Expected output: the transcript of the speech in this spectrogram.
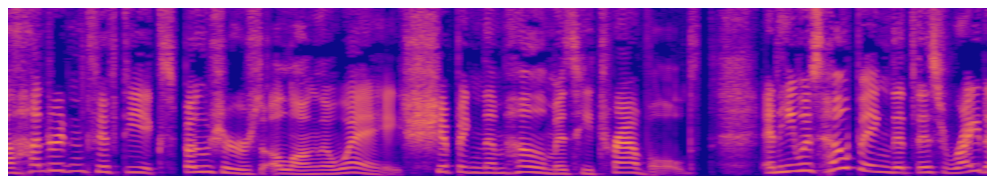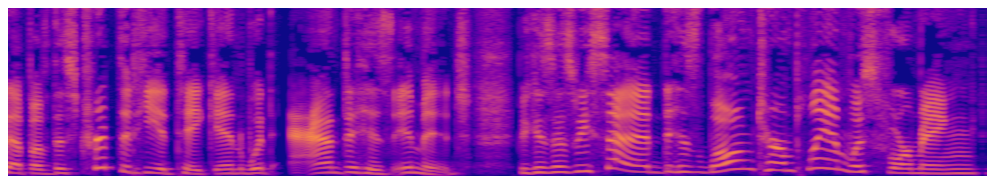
150 exposures along the way, shipping them home as he traveled. And he was hoping that this write up of this trip that he had taken would add to his image, because as we said, his long term plan was forming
